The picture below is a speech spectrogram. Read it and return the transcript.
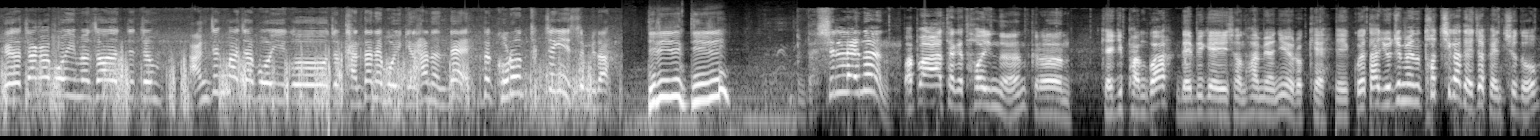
그래서 작아 보이면서 이제 좀 앙증맞아 보이고 좀 단단해 보이긴 하는데 그런 특징이 있습니다. 디리릭 디리릭 실내는 빳빳하게 서 있는 그런 계기판과 내비게이션 화면이 이렇게 돼 있고요. 다 요즘에는 터치가 되죠. 벤츠도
